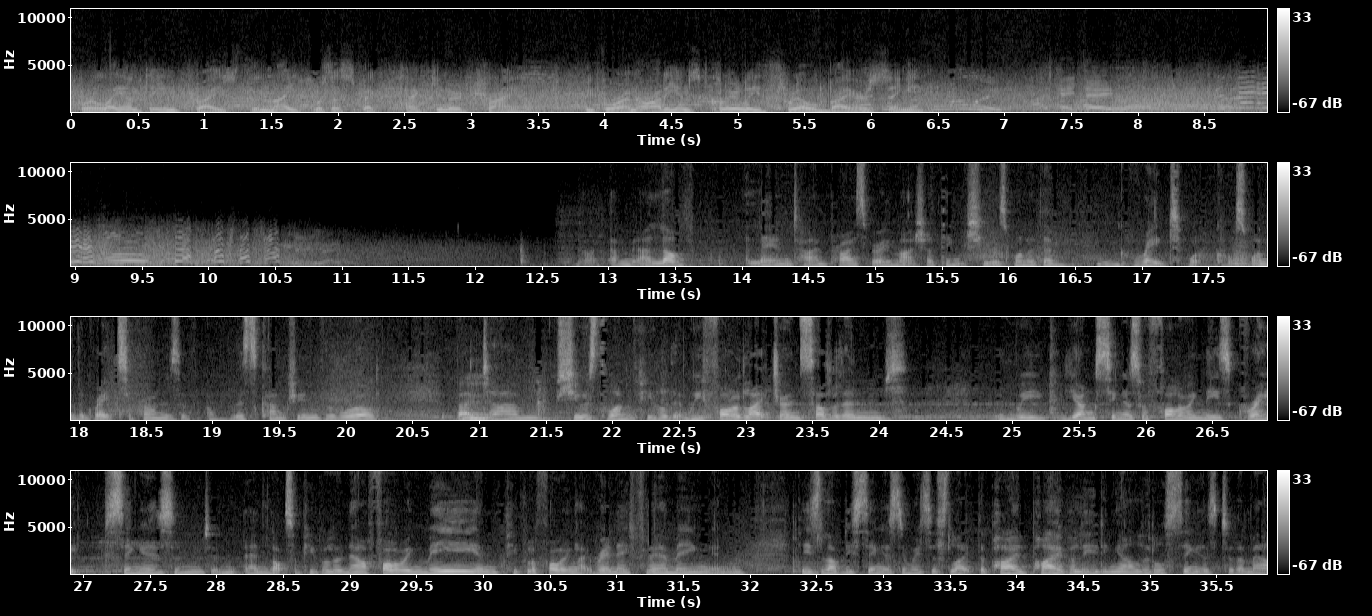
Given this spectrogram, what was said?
For Leontyne Price, the night was a spectacular triumph before an audience clearly thrilled by her singing. I mean, I love Leontyne Price very much. I think she was one of the great, well, of course, one of the great sopranos of, of this country and of the world. But um, she was one of the people that we followed, like Joan Sutherland. We young singers were following these great singers, and, and, and lots of people are now following me, and people are following like Renee Fleming and these lovely singers. And we're just like the Pied Piper leading our little singers to the mountain.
